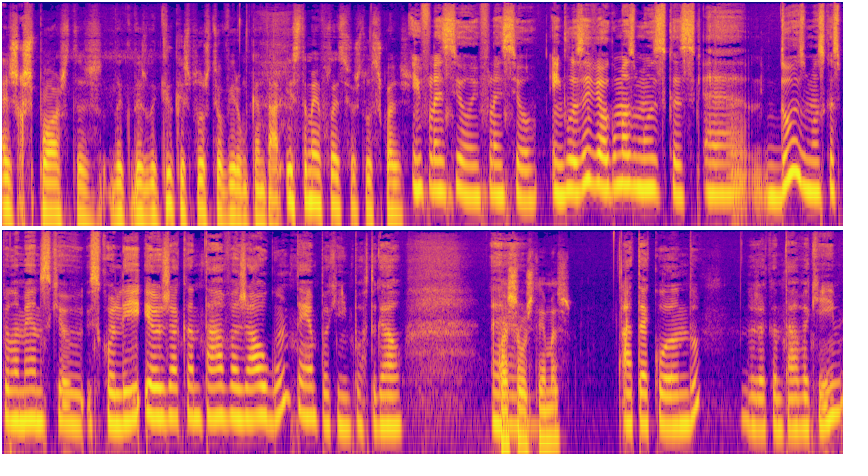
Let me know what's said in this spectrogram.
ah, as respostas, da, daquilo que as pessoas te ouviram cantar. Isso também influenciou as tuas escolhas? Influenciou, influenciou. Inclusive, algumas músicas, é, duas músicas pelo menos que eu escolhi, eu já cantava já há algum tempo aqui em Portugal. Quais são os temas? Até quando? Eu já cantava aqui.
